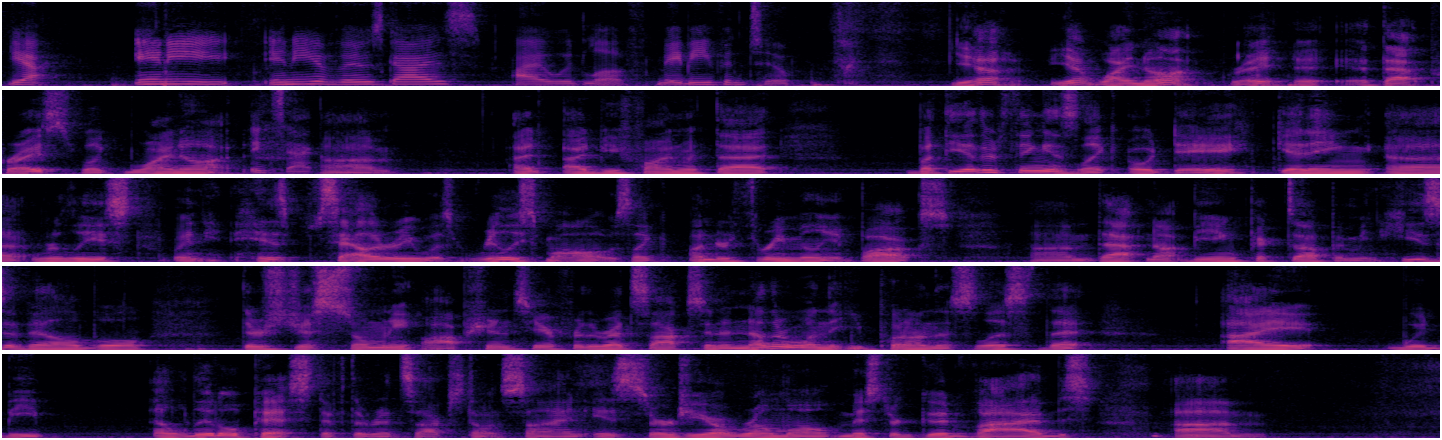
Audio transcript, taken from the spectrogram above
Yeah. Any any of those guys, I would love. Maybe even two. yeah, yeah, why not? Right? At, at that price, like why not? Exactly. Um I'd I'd be fine with that. But the other thing is like O'Day getting uh, released when his salary was really small. It was like under three million bucks. Um, that not being picked up. I mean, he's available. There's just so many options here for the Red Sox. And another one that you put on this list that I would be a little pissed if the Red Sox don't sign is Sergio Romo, Mr. Good Vibes. Um,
